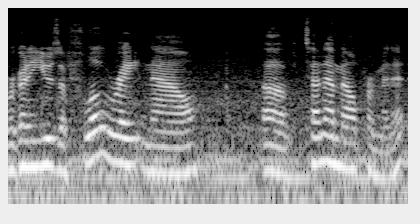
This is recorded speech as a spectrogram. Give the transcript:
we're going to use a flow rate now of 10 ml per minute.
